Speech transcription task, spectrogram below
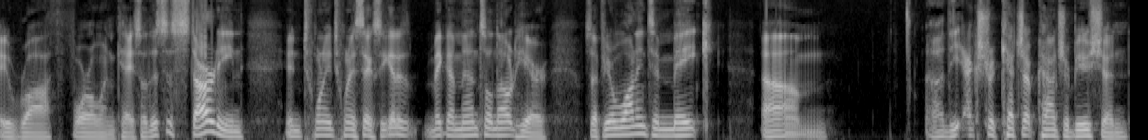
a Roth 401k. So this is starting in 2026. So you got to make a mental note here. So if you're wanting to make um, uh, the extra catch-up contribution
